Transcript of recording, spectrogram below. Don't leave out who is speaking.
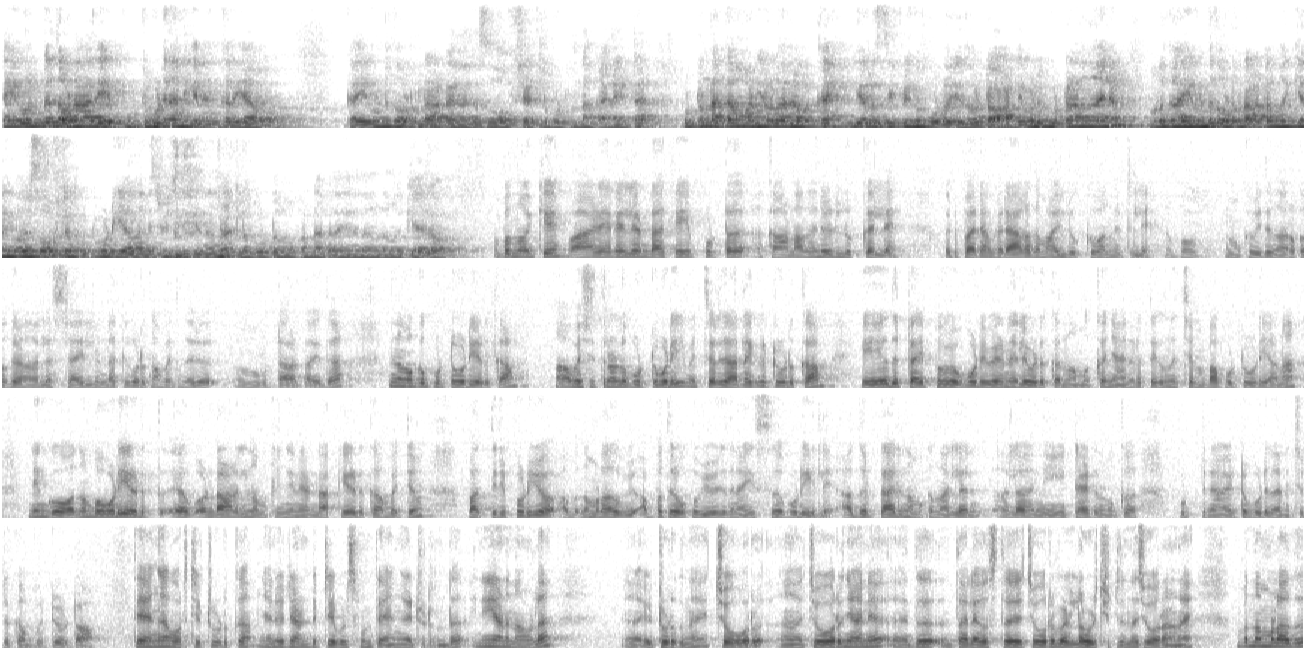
Speaker 1: കൈകൊണ്ട് തൊടാതെ പുട്ടുപൊടി നനയ്ക്കാൻ നിങ്ങൾക്ക് അറിയാവോ കൈകൊണ്ട് തൊടണ്ട ആട്ടെ നല്ല സോഫ്റ്റ് ആയിട്ടുള്ള പുട്ടുണ്ടാക്കാനായിട്ട്. പുട്ടുണ്ടാക്കാൻ മടിയുള്ളവരൊക്കെ ഈ റെസിപ്പി ഒന്ന് ഫോളോ ചെയ്തു കേട്ടോ അടിപൊളി പുട്ടാണെന്നാലും നമ്മൾ കൈകൊണ്ട് തൊടണ്ട. ആട്ടം നോക്കിയാൽ എന്തോ സോഫ്റ്റ് പുട്ടുപൊടിയാണ് നനച്ച് വെച്ചിരിക്കുന്നത്. നല്ല പുട്ട് നമുക്ക് ഉണ്ടാക്കുന്നത് കണ്ട് നോക്കിയാലോ.
Speaker 2: അപ്പം നോക്കിയേ വാഴയിലയിൽ ഉണ്ടാക്കിയ ഈ പുട്ട് കാണാൻ ഒരു ലുക്കല്ലേ ഒരു പരമ്പരാഗതമായ ലുക്ക് വന്നിട്ടില്ലേ? അപ്പം നമുക്ക് വിരുന്നാർക്കൊക്കെ നല്ല സ്റ്റൈലിൽ ഉണ്ടാക്കി കൊടുക്കാൻ പറ്റുന്ന ഒരു പുട്ടാട്ടോ ഇത്. ഇനി നമുക്ക് പുട്ടുപൊടി എടുക്കാം. ആവശ്യത്തിനുള്ള പുട്ടുപൊടി മിക്സർ ജാറിലേക്ക് ഇട്ട് കൊടുക്കാം. ഏത് ടൈപ്പ് പൊടി വേണേലും എടുക്കാം നമുക്ക്. ഞാൻ എടുത്തേക്കുന്നത് ചെമ്പ പുട്ടുപൊടിയാണ്. ഇനി ഗോതമ്പ് പൊടി എടുത്ത് കൊണ്ടാണെങ്കിലും നമുക്ക് ഇങ്ങനെ ഉണ്ടാക്കി എടുക്കാൻ പറ്റും. പത്തിരിപ്പൊടിയോ നമ്മൾ അപ്പത്തിലൊക്കെ ഉപയോഗിക്കുന്ന ഐസ് പൊടിയില്ലേ അത് ഇട്ടാലും നമുക്ക് നല്ല നല്ല നീറ്റായിട്ട് നമുക്ക് പുട്ടിനായിട്ട് പൊടി നനച്ചെടുക്കാൻ പറ്റും കേട്ടോ. തേങ്ങ കുറച്ചിട്ട് കൊടുക്കാം. ഞാനൊരു രണ്ട് ടേബിൾ സ്പൂൺ തേങ്ങ ഇട്ടിട്ടുണ്ട്. ഇനിയാണ് നമ്മൾ ഇട്ട് കൊടുക്കുന്നത് ചോറ്. ചോറ് ഞാൻ ഇത് തലേദിവസത്തെ ചോറ് വെള്ളം ഒഴിച്ചിട്ടിരുന്ന ചോറാണ്. അപ്പം നമ്മളത്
